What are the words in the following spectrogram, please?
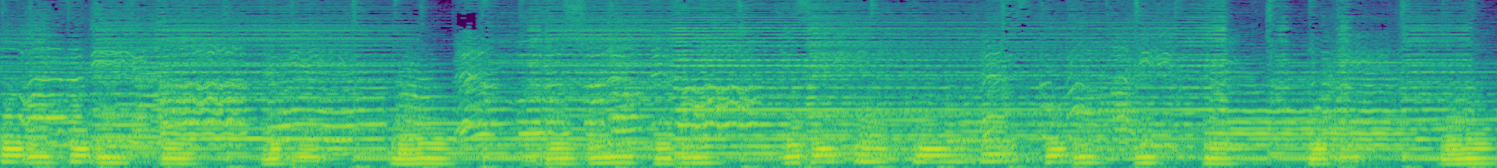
Du gudansa. Thank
